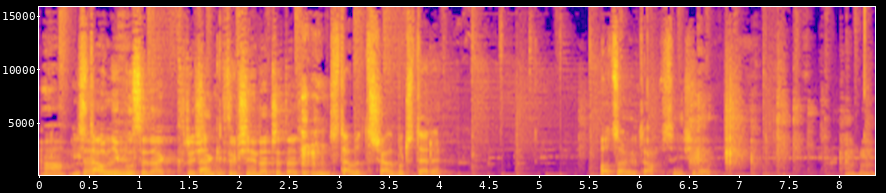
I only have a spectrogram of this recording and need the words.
A, I stały, omnibusy, tak? Które tak. Się, których się nie da czytać. Stały trzy albo cztery. Po co mi to? W sensie... Mhm.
